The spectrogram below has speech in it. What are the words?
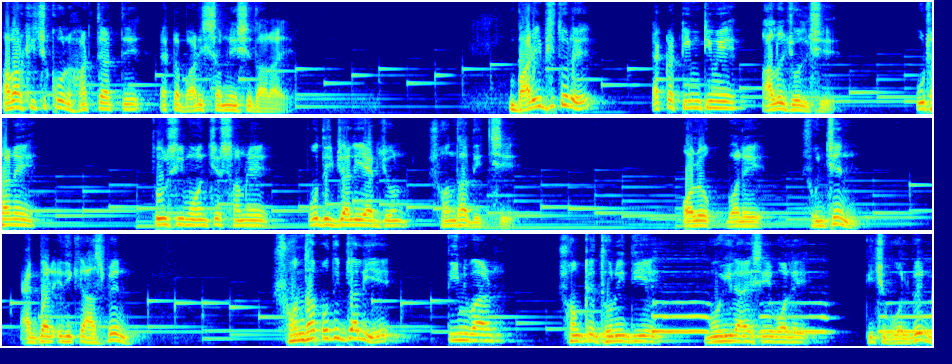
আবার কিছুক্ষণ হাঁটতে হাঁটতে একটা বাড়ির সামনে এসে দাঁড়ায়। বাড়ির ভিতরে একটা টিমটিমে আলো জ্বলছে। উঠানে তুলসী মঞ্চের সামনে প্রদীপ জ্বালিয়ে একজন সন্ধ্যা দিচ্ছে। অলোক বলে, শুনছেন? একবার এদিকে আসবেন? সন্ধ্যা প্রদীপ জ্বালিয়ে তিনবার সংকেত ধ্বনি দিয়ে মহিলা এসে বলে, কিছু বলবেন?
